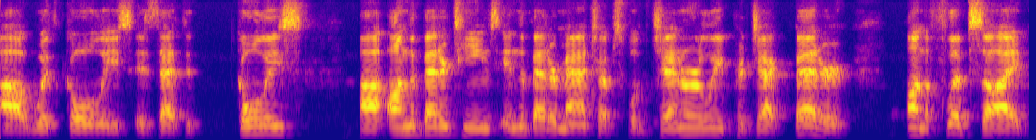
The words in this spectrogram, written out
uh, with goalies. Is that the goalies uh, on the better teams in the better matchups will generally project better. On the flip side,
